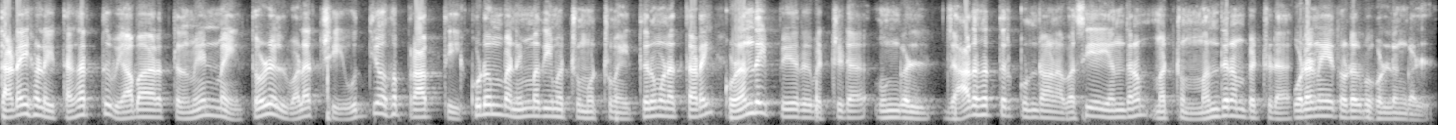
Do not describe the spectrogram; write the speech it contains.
தடைகளை தகர்த்து வியாபாரத்தில் மேன்மை தொழில் வளர்ச்சி உத்தியோக பிராப்தி குடும்ப நிம்மதி மற்றும் ஒற்றுமை திருமணத் தடை குழந்தை பேறு பெற்றிட உங்கள் ஜாதகத்திற்குண்டான வசிய இயந்திரம் மற்றும் மந்திரம் பெற்றிட உடனே தொடர்பு கொள்ளுங்கள்.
